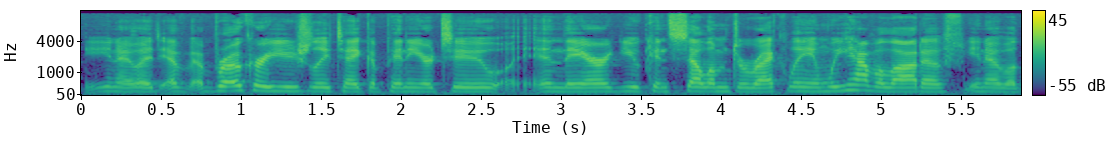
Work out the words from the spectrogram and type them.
you know, a, a, broker usually take a penny or two in there. You can sell them directly, and we have a lot of, you know, a,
